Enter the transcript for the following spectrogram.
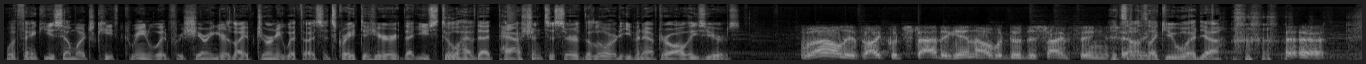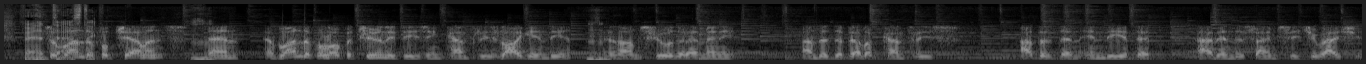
Well, thank you so much, Keith Greenwood, for sharing your life journey with us. It's great to hear that you still have that passion to serve the Lord, even after all these years. Well, if I could start again, I would do the same thing. It sounds like you would, yeah. it's a wonderful challenge and uh, wonderful opportunities in countries like India, mm-hmm. and I'm sure there are many underdeveloped countries other than India that are in the same situation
